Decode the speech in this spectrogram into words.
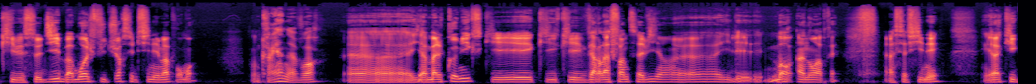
qui se dit bah moi le futur c'est le cinéma pour moi. Donc rien à voir. Il y a Malcolm X qui est, vers la fin de sa vie. hein, il est mort un an après, assassiné. Et là, qui,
